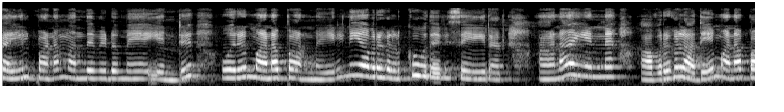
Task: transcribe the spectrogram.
கையில் பணம் வந்துவிடுமே என்று ஒரு மனப்பான்மையில் நீ அவர்களுக்கு உதவி செய்கிறார் ஆனால் என்ன? அவர்கள் அதே மனப்பான்மையில்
